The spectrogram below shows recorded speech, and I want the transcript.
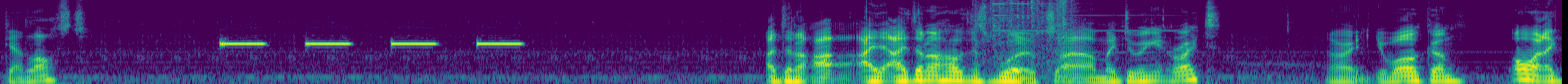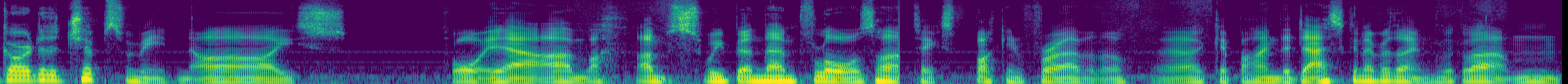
Get lost? I don't know, I, I, I don't know how this works. Uh, am I doing it right? Alright, you're welcome. Oh, and I guarded the chips for me. Nice. Oh yeah, I'm, I'm sweeping them floors, huh? Takes fucking forever though. Yeah, get behind the desk and everything. Look at that, mm.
